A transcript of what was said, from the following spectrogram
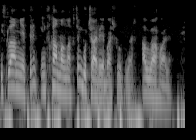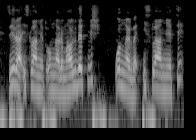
İslamiyet'ten intikam almak için bu çareye başvurdular. Allahu alem. Zira İslamiyet onları mağlup etmiş, onları da İslamiyet'i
